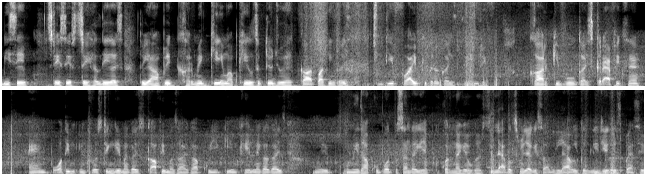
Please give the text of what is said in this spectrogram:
Be safe stay safe stay healthy guys तो यहाँ पे घर में गेम आप खेल सकते हो, जो है car parking guys G T five की तरह गाइज़ सेम कार की वो गाइज़ ग्राफिक्स हैं। एंड बहुत ही इंटरेस्टिंग गेम है गाइज़ काफ़ी मज़ा आएगा आपको ये गेम खेलने का गाइज़ मुझे उम्मीद है आपको बहुत पसंद आएगी, आपको करना क्या होगा लेवल्स में जाके सारे लेवल कर लीजिएगा इस पैसे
